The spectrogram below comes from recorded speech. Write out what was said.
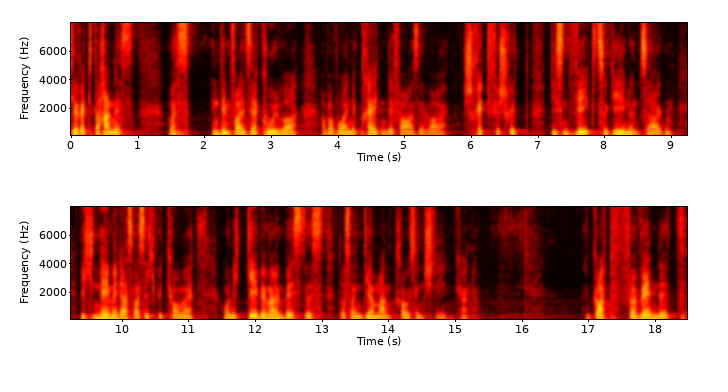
direkt der Hannes, was in dem Fall sehr cool war, aber wo eine prägende Phase war, Schritt für Schritt diesen Weg zu gehen und sagen, ich nehme das, was ich bekomme und ich gebe mein Bestes, dass ein Diamant daraus entstehen kann. Gott verwendet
